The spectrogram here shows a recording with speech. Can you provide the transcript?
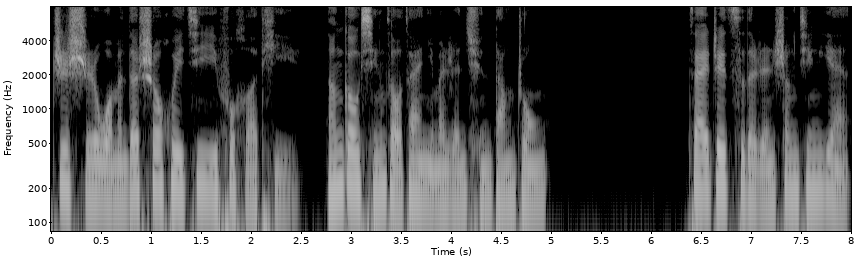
致使我们的社会记忆复合体能够行走在你们人群当中。在这次的人生经验。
